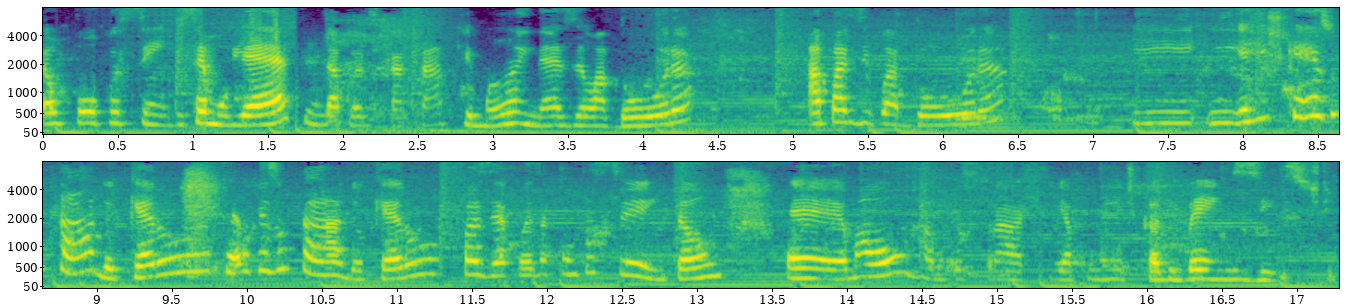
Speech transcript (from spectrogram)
é um pouco assim, de ser mulher, que não dá para descartar, porque mãe, né, zeladora, apaziguadora, e, e, a gente quer resultado, eu quero, quero resultado, eu quero fazer a coisa acontecer. Então, é uma honra mostrar que a política do bem existe.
